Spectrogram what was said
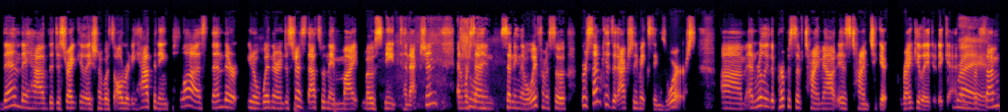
then they have the dysregulation of what's already happening plus then they're you know when they're in distress that's when they might most need connection and we're Sure. sending sending them away from us. So for some kids it actually makes things worse. Um, and really the purpose of timeout is time to get regulated again And Right. for some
